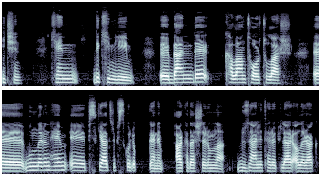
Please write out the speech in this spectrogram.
için, kendi kimliğim, e, bende kalan tortular, e, bunların hem e, psikiyatri, psikolog yani arkadaşlarımla düzenli terapiler alarak,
